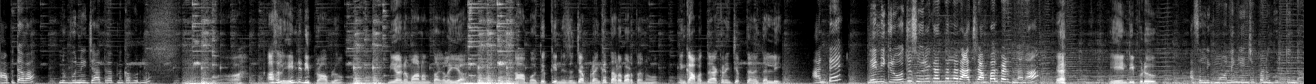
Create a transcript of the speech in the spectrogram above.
ఆపుతావా? నువ్వు నీ జాతరత్న కబుర్లు? ఆ, అసలు ఏంటి నీ ప్రాబ్లం? నీ అనుమానం తగలయ్యా. నా బతుక్కి నిజం చెప్పడానికే తడబడతాను. ఇంకా అబద్ధం ఎక్కడి నుంచి చెప్తానే తల్లి. అంటే నేను నీకు రోజు సూర్యకాంతంలో రాత్రి రంపాలు పెడుతున్నానా? ఏ ఏంటి ఇప్పుడు? అసలు నీకు మార్నింగ్ ఏం చెప్పాను గుర్తుందా?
